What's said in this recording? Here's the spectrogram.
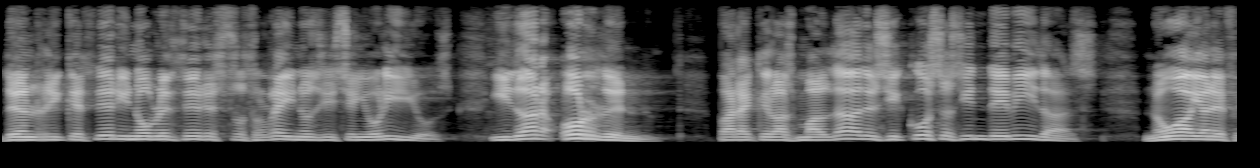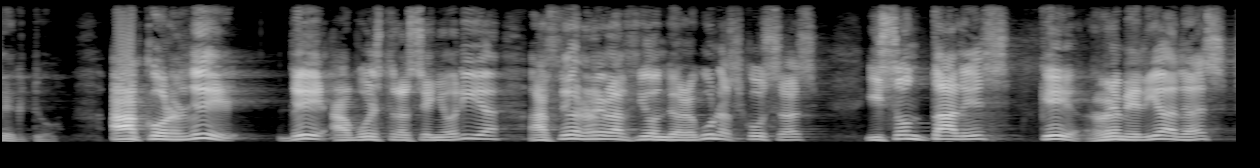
de enriquecer y noblecer estos reinos y señoríos y dar orden para que las maldades y cosas indebidas no hayan efecto. Acordé de a vuestra señoría hacer relación de algunas cosas y son tales que, remediadas,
